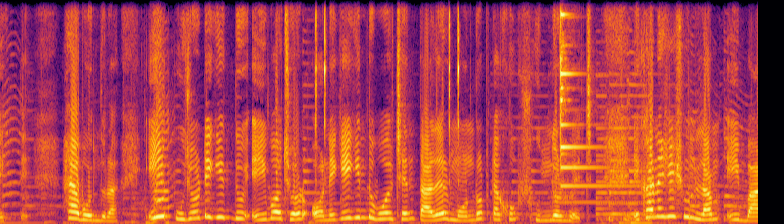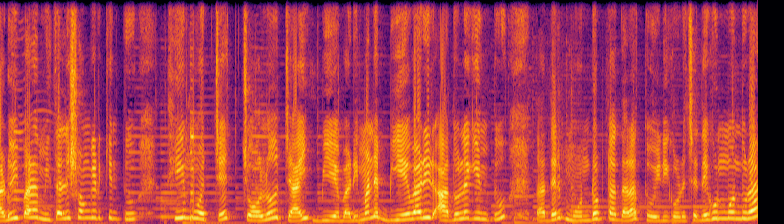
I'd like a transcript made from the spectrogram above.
দেখতে। হ্যাঁ বন্ধুরা, এই পুজোটি কিন্তু এই বছর অনেকেই কিন্তু বলছেন তাদের মণ্ডপটা খুব সুন্দর হয়েছে। এখানে এসে শুনলাম এই বারুইপাড়া মিতালি সঙ্গের কিন্তু থিম হচ্ছে চলো যাই বিয়েবাড়ি। মানে বিয়েবাড়ির আদলে কিন্তু তাদের মণ্ডপটা তারা তৈরি করেছে। দেখুন বন্ধুরা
